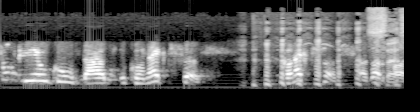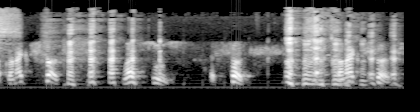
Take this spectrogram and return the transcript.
sumiu com os dados do ConnectSUS. ConnectSUS. Adoro falar ConnectSUS. Não é SUS. É SUS. ConnectSUS.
